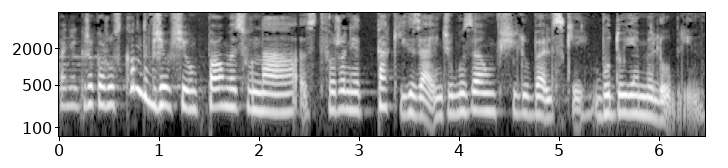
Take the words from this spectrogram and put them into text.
Panie Grzegorzu, skąd wziął się pomysł na stworzenie takich zajęć w Muzeum Wsi Lubelskiej? Budujemy Lublin.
